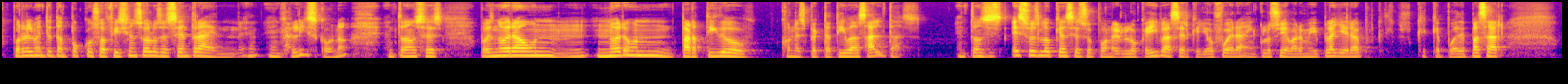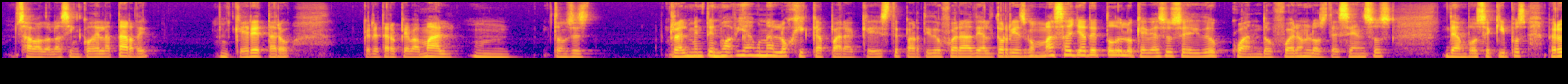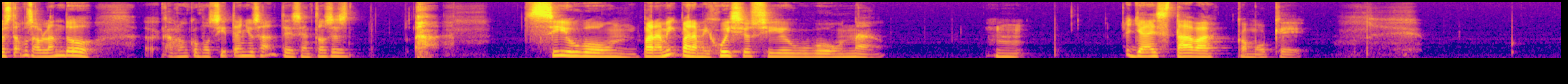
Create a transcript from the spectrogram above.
pues realmente tampoco su afición solo se centra en, en, Jalisco, ¿no? Entonces, pues no era un, no era un partido con expectativas altas. Entonces, eso es lo que hace suponer, lo que iba a hacer que yo fuera, incluso llevarme mi playera, porque pues, ¿qué, puede pasar? Un sábado a las 5 de la tarde, en Querétaro, Querétaro que va mal. Entonces, realmente no había una lógica para que este partido fuera de alto riesgo, más allá de todo lo que había sucedido cuando fueron los descensos de ambos equipos. Pero estamos hablando, cabrón, como siete años antes. Entonces, sí hubo un, para mí, para mi juicio, sí hubo una, mm, ya estaba como que,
